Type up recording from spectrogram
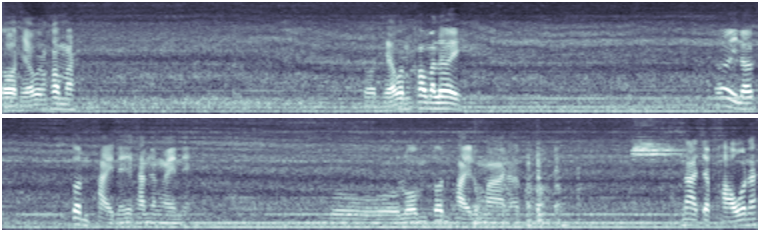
ต่อแถวกันเข้ามา ต่อแถวกันเข้ามาเลยเฮ้ยแล้วต้นไผ่เนี่ยจะทำยังไงเนี่ยโอ้ล้มต้นไผ่ลงมานะครับ น่าจะเผานะ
